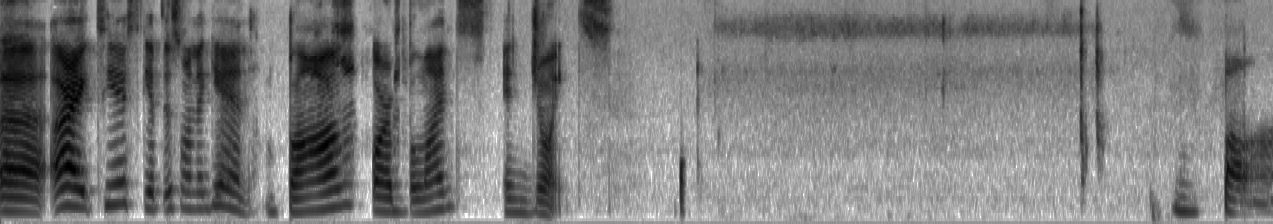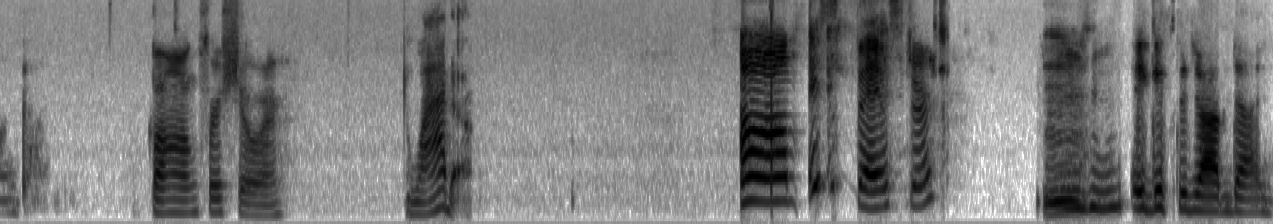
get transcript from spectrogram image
Uh all right, Tia, skip this one again. Bong or blunts and joints. Bong. Bong for sure. Why though? Um, it's faster. Mm. hmm It gets the job done.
